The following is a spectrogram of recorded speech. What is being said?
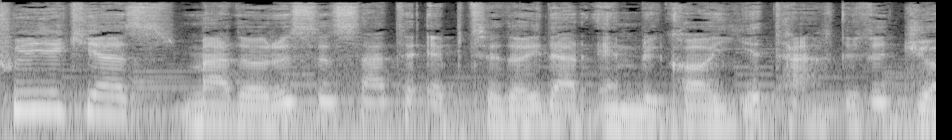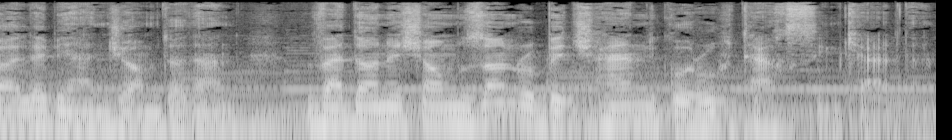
توی یکی از مدارس سطح ابتدایی در امریکا یه تحقیق جالبی انجام دادن و دانش آموزان رو به چند گروه تقسیم کردن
